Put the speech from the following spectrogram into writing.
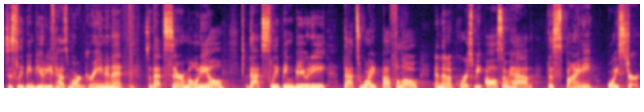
to Sleeping Beauty. It has more green in it. So that's ceremonial, that's Sleeping Beauty, that's White Buffalo, and then of course we also have the Spiny Oyster.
